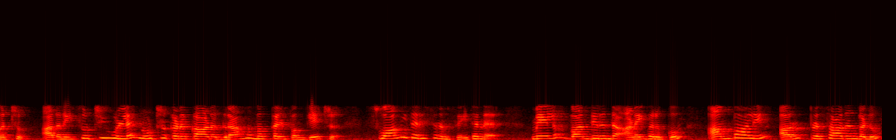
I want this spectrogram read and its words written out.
மற்றும் அதனை சுற்றியுள்ள நூற்றுக்கணக்கான கிராம மக்கள் பங்கேற்று சுவாமி தரிசனம் செய்தனர். மேலும் வந்திருந்த அனைவருக்கும் அம்பாலின் அருட்பிரசாதங்களும்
